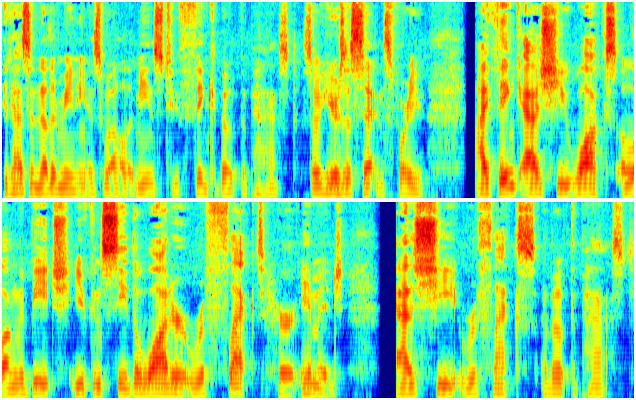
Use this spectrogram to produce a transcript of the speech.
it has another meaning as well. It means to think about the past. So here's a sentence for you I think as she walks along the beach, you can see the water reflect her image as she reflects about the past.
